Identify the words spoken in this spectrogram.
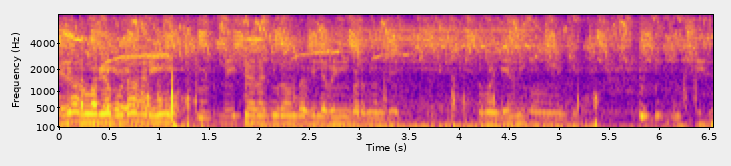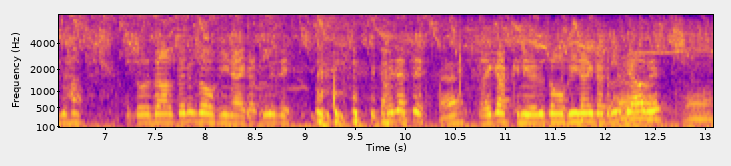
ਇਹਦਾ ਹੋ ਗਿਆ ਬੁੜਾ ਹਰੀ। ਨਹੀਂ ਚਾਰਾ ਚੂਰਾ ਹੁੰਦਾ ਸੀ ਲਵੇ ਨਹੀਂ ਵੜਨ ਦਿੰਦੇ। ਕਮੰਡੀਆਂ ਨਹੀਂ ਪਾਉਣ ਦਿੰਦੇ। ਦੋ ਸਾਲ ਤੇ ਨਹੀਂ ਸੌਫੀ ਨਾਲ ਕੱਟ ਲਏ ਤੇ ਸਮਝ ਜਾਂਦੇ ਹੈ? ਕੱਖ ਨਹੀਂ ਹੋਇਆ ਸੌਫੀ ਨਾਲ ਹੀ ਕੱਟ ਲਏ ਵਿਆਹ ਵੇ। ਹਾਂ।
